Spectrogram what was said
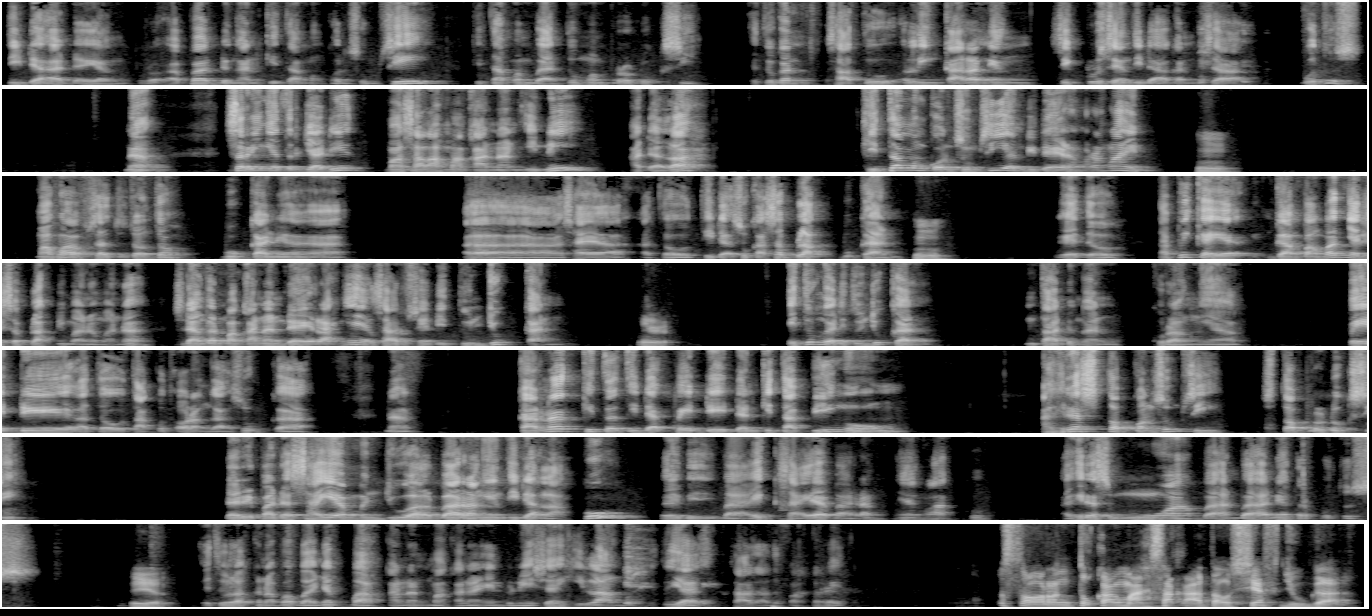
tidak ada yang apa dengan kita mengkonsumsi kita membantu memproduksi itu kan satu lingkaran yang siklus yang tidak akan bisa putus. Nah seringnya terjadi masalah makanan ini adalah kita mengkonsumsi yang di daerah orang lain. Hmm. Maaf, maaf satu contoh bukannya eh, saya atau tidak suka seblak, bukan Hmm. Gitu. Tapi kayak gampang banget nyari seblak di mana-mana, sedangkan makanan daerahnya yang seharusnya ditunjukkan Iya. itu nggak ditunjukkan, entah dengan kurangnya pede atau takut orang nggak suka. Nah, karena kita tidak pede dan kita bingung, akhirnya stop konsumsi, stop produksi. Daripada saya menjual barang yang tidak laku, lebih baik saya barang yang laku. Akhirnya semua bahan-bahannya terputus. Iya. Itulah kenapa banyak makanan-makanan Indonesia hilang. Itu ya salah satu faktor itu. Seorang tukang masak atau chef juga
